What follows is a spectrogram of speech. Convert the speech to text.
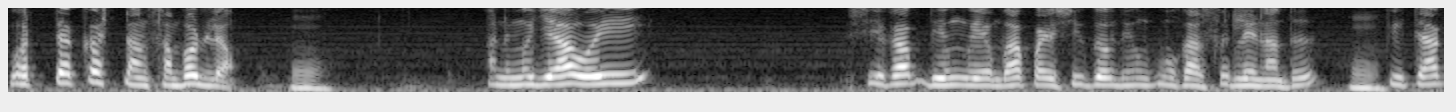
परत्या कश्टान सांपडलो हं, आनी म्हजी आवय शिकप दिवंक बापाय शिकप दिवंक मुखार सरली नात. कित्याक?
